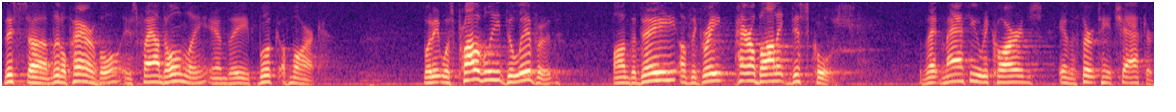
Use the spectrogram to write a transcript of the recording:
This uh, little parable is found only in the book of Mark, but it was probably delivered on the day of the great parabolic discourse that Matthew records in the 13th chapter.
